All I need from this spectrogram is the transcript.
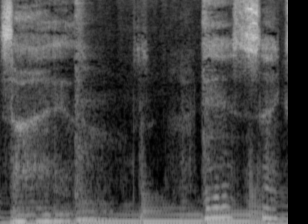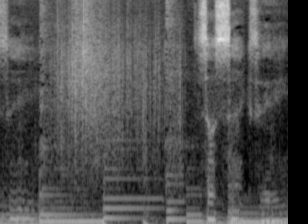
Silence is sexy, so sexy.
